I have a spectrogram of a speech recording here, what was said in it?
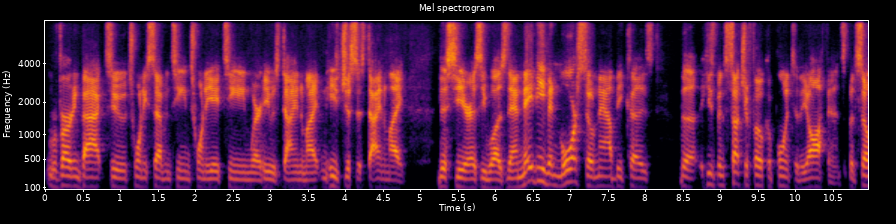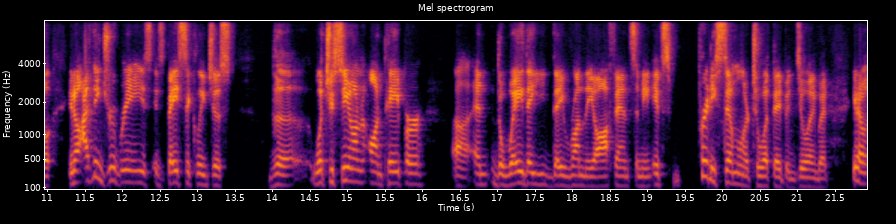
reverting back to 2017, 2018, where he was dynamite, and he's just as dynamite this year as he was then. Maybe even more so now because the he's been such a focal point to the offense. But so you know, I think Drew Brees is basically just the what you see on on paper uh, and the way they they run the offense. I mean, it's pretty similar to what they've been doing, but you know,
